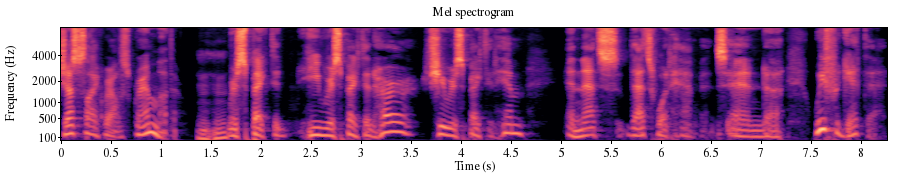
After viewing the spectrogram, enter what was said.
just like Ralph's grandmother mm-hmm. respected. He respected her. She respected him, and that's that's what happens. And uh, we forget that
